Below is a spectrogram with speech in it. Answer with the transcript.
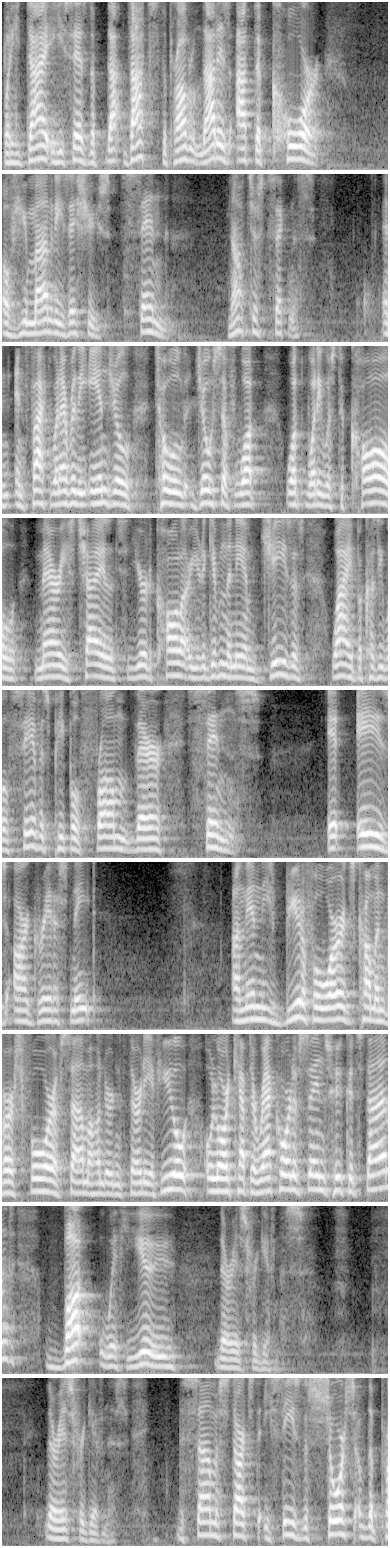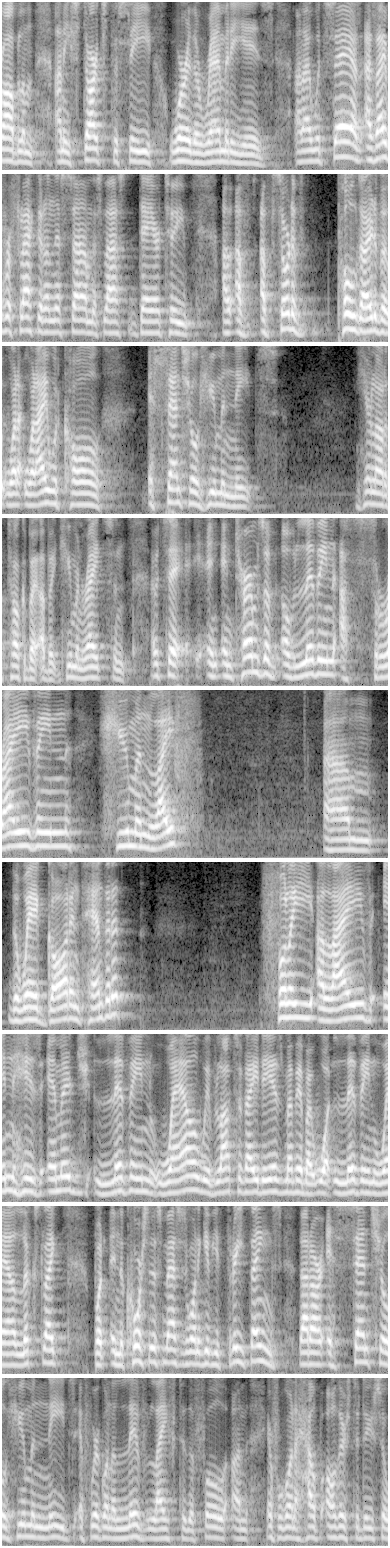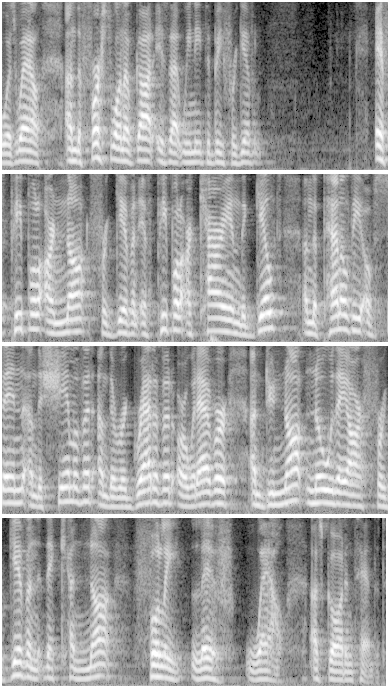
But he, he says that, that that's the problem. That is at the core of humanity's issues sin not just sickness. In, in fact, whenever the angel told Joseph what, what, what he was to call Mary's child, said, you're to call it, or you're to give him the name Jesus. Why? Because he will save his people from their sins. It is our greatest need. And then these beautiful words come in verse 4 of Psalm 130. If you, O Lord, kept a record of sins, who could stand? But with you there is forgiveness there is forgiveness. The psalmist starts to, he sees the source of the problem and he starts to see where the remedy is. And I would say, as, as I've reflected on this psalm this last day or two, I've, I've sort of pulled out of it what, what I would call essential human needs. You hear a lot of talk about, about human rights, and I would say, in, in terms of, of living a thriving human life, um, the way God intended it, fully alive in His image, living well. We have lots of ideas maybe about what living well looks like. But in the course of this message, I want to give you three things that are essential human needs if we're going to live life to the full and if we're going to help others to do so as well. And the first one I've got is that we need to be forgiven. If people are not forgiven, if people are carrying the guilt and the penalty of sin and the shame of it and the regret of it or whatever, and do not know they are forgiven, they cannot fully live well as God intended.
